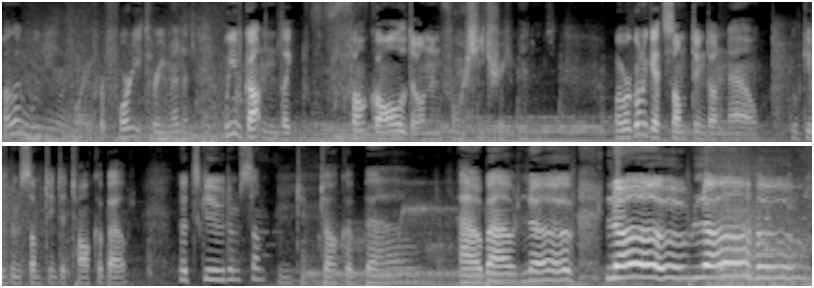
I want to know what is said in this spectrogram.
How long have we been recording for? 43 minutes. We've gotten, like, fuck all done in 43 minutes. Well, we're gonna get something done now. We'll give them something to talk about. Let's give them something to talk about. How about love, love, love?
